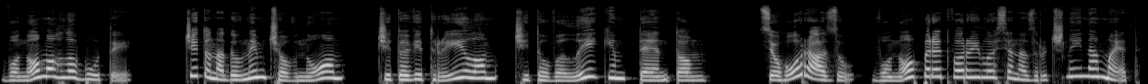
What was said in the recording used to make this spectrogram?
воно могло бути чи то надувним човном, чи то вітрилом, чи то великим тентом. Цього разу воно перетворилося на зручний намет,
